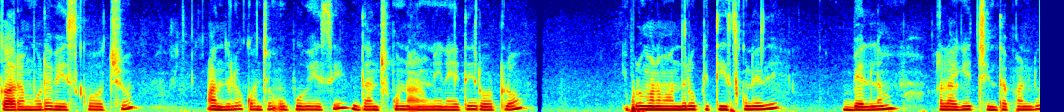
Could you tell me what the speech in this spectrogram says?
కారం కూడా వేసుకోవచ్చు. అందులో కొంచెం ఉప్పు వేసి దంచుకున్నాను నేనైతే రోట్లో. ఇప్పుడు మనం అందులోకి తీసుకునేది బెల్లం అలాగే చింతపండు.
